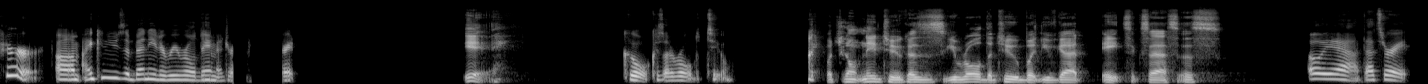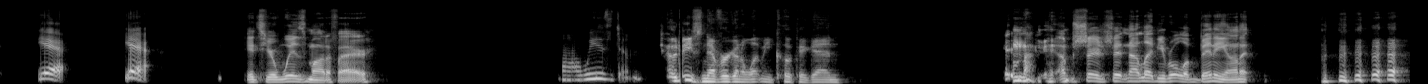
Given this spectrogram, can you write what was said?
Sure. Um, I can use a Benny to reroll damage. Right? Yeah, Cool, because I rolled a two. but you don't need to because you rolled the two, but you've got eight successes. Oh yeah, that's right. Yeah, yeah. It's your whiz modifier. My wisdom. Cody's never gonna let me cook again. I'm, not, I'm sure shit not letting you roll a Benny on it.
